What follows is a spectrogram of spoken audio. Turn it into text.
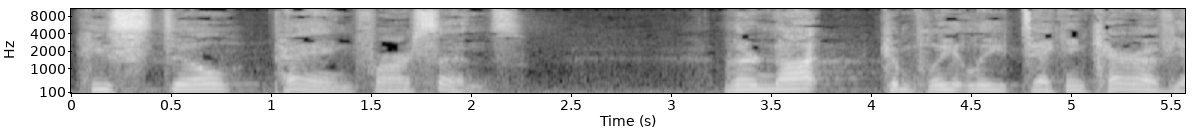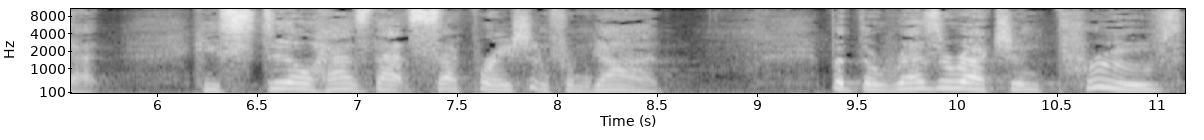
He's still paying for our sins. They're not completely taken care of yet. He still has that separation from God. But the resurrection proves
